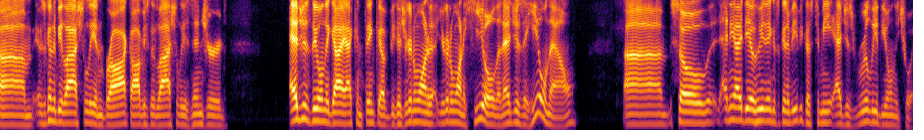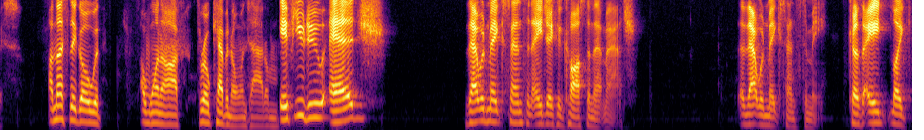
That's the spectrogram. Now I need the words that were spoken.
Um, it was going to be Lashley and Brock. Obviously, Lashley is injured. Edge is the only guy I can think of because you're going to want to you're going to want to heal, and Edge is a heel now. Um, so any idea who you think it's going to be? Because to me, Edge is really the only choice, unless they go with a one-off, throw Kevin Owens at him. if you do Edge, that would make sense, and AJ could cost him that match. That would make sense to me because a like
